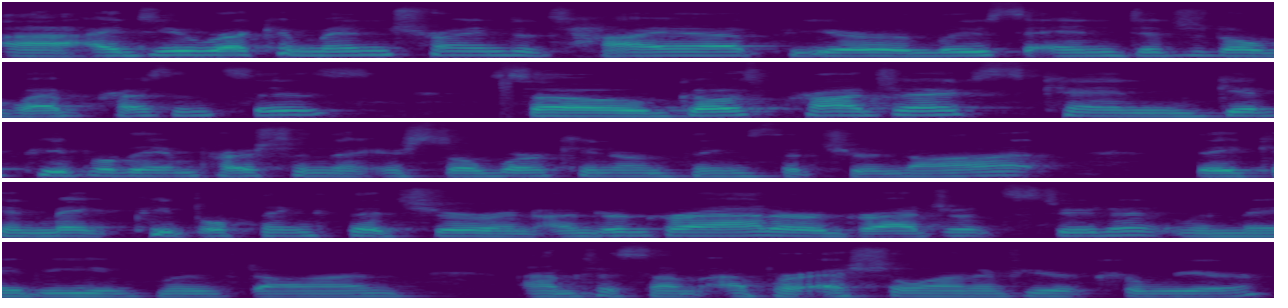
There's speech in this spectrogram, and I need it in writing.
Uh, I do recommend trying to tie up your loose end digital web presences. So ghost projects can give people the impression that you're still working on things that you're not. They can make people think that you're an undergrad or a graduate student when maybe you've moved on um, to some upper echelon of your career.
